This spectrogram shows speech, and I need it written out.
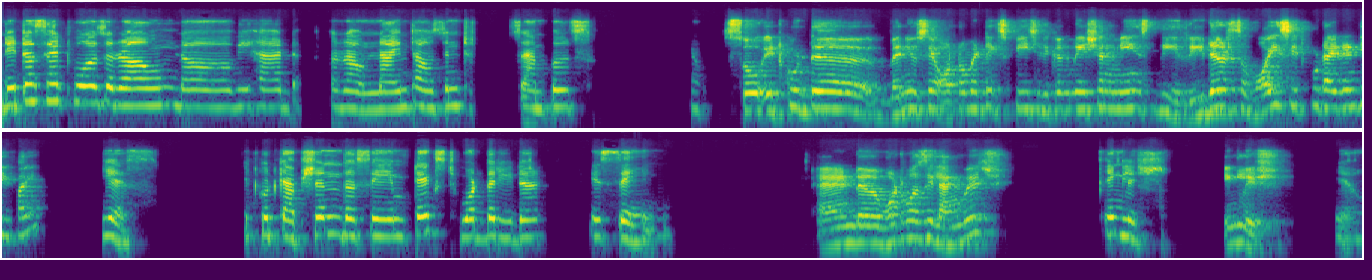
Data set was around uh, we had around 9000 samples. So it could, uh, when you say automatic speech recognition means the reader's voice, it could identify? Yes. It could caption the same text, what the reader is saying. And uh, what was the language? English. English. Yeah.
